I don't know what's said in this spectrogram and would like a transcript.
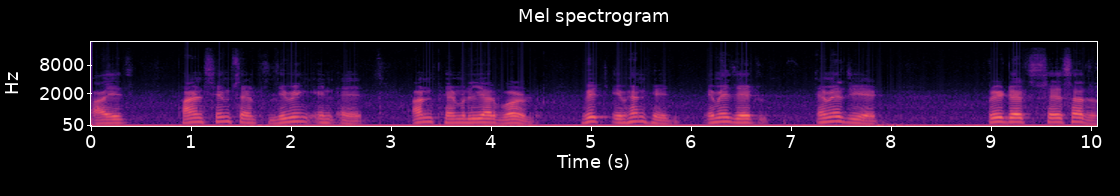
eyes, finds himself living in a unfamiliar world, which even his immediate, immediate predecessor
